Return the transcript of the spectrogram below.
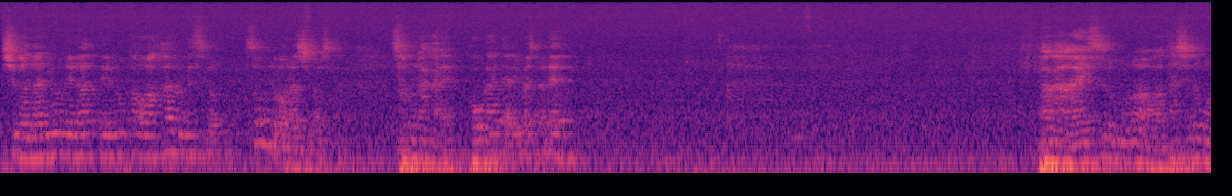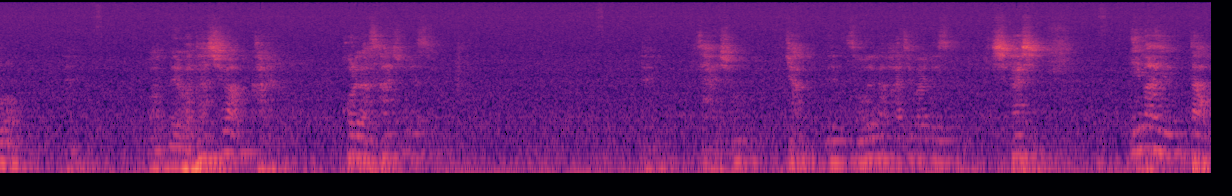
主が何を願っているのか分かるんですよ。そういうのをお話しました。その中でこう書いてありましたね我が愛する者は私のもの、ね、私は彼のこれが最初ですよ、ね、最初。逆ねそれが始まりです。しかし今言った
